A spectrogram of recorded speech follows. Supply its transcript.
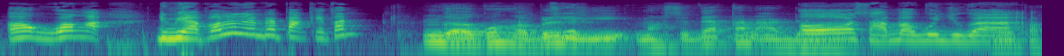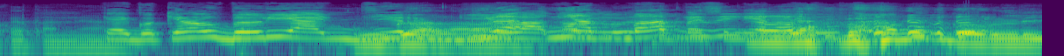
oh gue nggak demi apa lu sampai paketan Enggak, gue nggak beli. Maksudnya kan ada. oh sama gue juga paketannya. kayak gue kira lu beli anjir Enggak lah. Gila, niat banget gak sih kalau- Niat banget gue beli.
